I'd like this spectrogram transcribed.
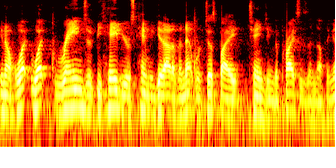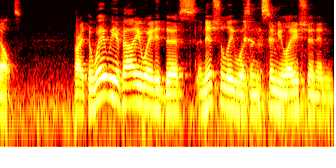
you know, what, what range of behaviors can we get out of the network just by changing the prices and nothing else? All right, the way we evaluated this initially was in simulation, and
